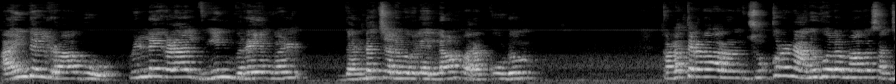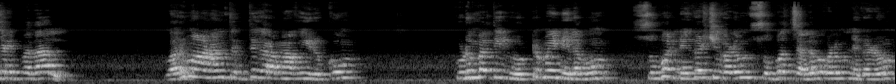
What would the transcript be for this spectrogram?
ஐந்தில் ராகு பிள்ளைகளால் வீண் விரயங்கள் தண்ட செலவுகள் எல்லாம் வரக்கூடும். கடத்திரகாரன் சுக்கிரன் அனுகூலமாக சஞ்சரிப்பதால் வருமானம் திருப்திகரமாக இருக்கும். குடும்பத்தில் ஒற்றுமை நிலவும் சுப நிகழ்ச்சிகளும் சுப செலவுகளும் நிகழும்.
